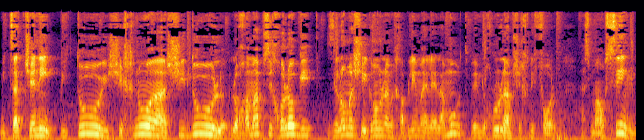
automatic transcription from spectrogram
מצד שני, פיתוי, שכנוע, שידול, לוחמה פסיכולוגית, זה לא מה שיגרום למחבלים האלה למות והם יוכלו להמשיך לפעול. אז מה עושים?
